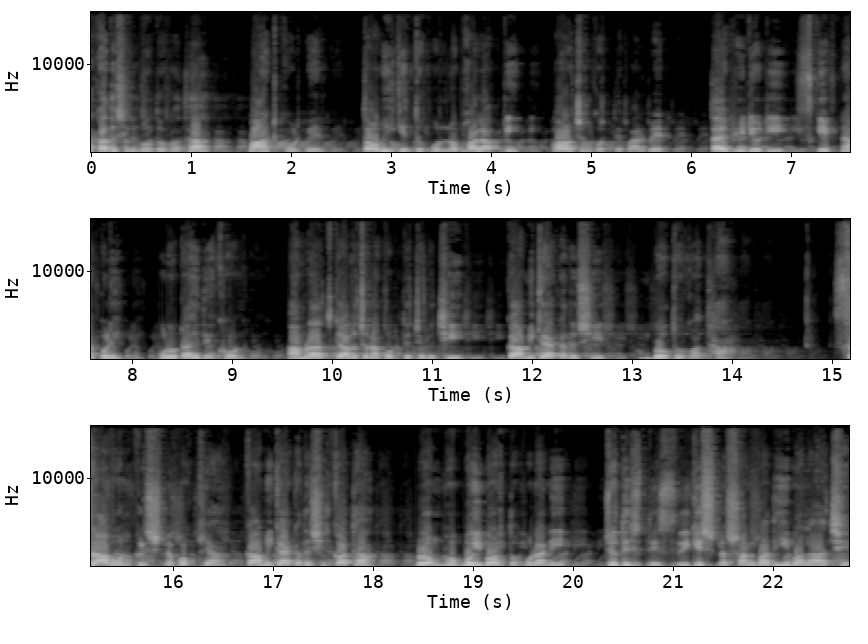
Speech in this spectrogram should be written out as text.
একাদশীর ব্রত কথা পাঠ করবেন। তবেই কিন্তু পূর্ণ ফল আপনি অর্জন করতে পারবেন। তাই ভিডিওটি স্কিপ না করে পুরোটাই দেখুন। আমরা আজকে আলোচনা করতে চলেছি কামিকা একাদশীর ব্রত কথা। শ্রাবণ কৃষ্ণপক্ষা কামিকা একাদশীর কথা ব্রহ্ম বৈবর্ত পুরাণে যুধিষ্ঠির শ্রীকৃষ্ণ সংবাদই বলা আছে।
